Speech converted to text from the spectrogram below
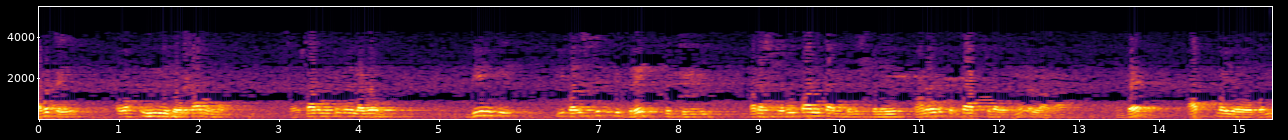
కాబట్టి ఇన్ని దోషాలు ఉన్నాయి. సంసారం అంటే మీరు దీనికి ఈ పరిస్థితికి బ్రేక్ పెట్టి తన స్వరూపాన్ని తాను తెలుసుకుని మానవుడు కృతార్థుడవటమే వెళ్ళాలా అంటే ఆత్మయోగం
